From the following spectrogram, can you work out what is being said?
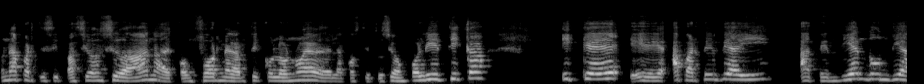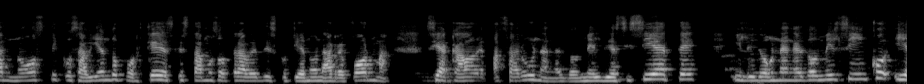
una participación ciudadana de conforme al artículo 9 de la Constitución Política y que eh, a partir de ahí atendiendo un diagnóstico, sabiendo por qué es que estamos otra vez discutiendo una reforma. Si acaba de pasar una en el 2017 y una en el 2005 y,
